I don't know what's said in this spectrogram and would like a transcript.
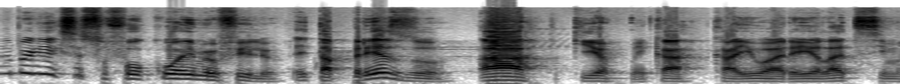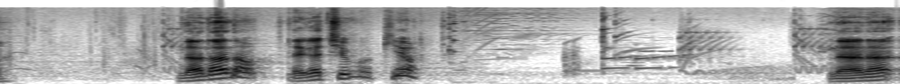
Mas por que você sufocou aí, meu filho? Ele tá preso? Ah, aqui, ó. Vem cá. Caiu a areia lá de cima. Não, não, não. Negativo aqui, ó. Não.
